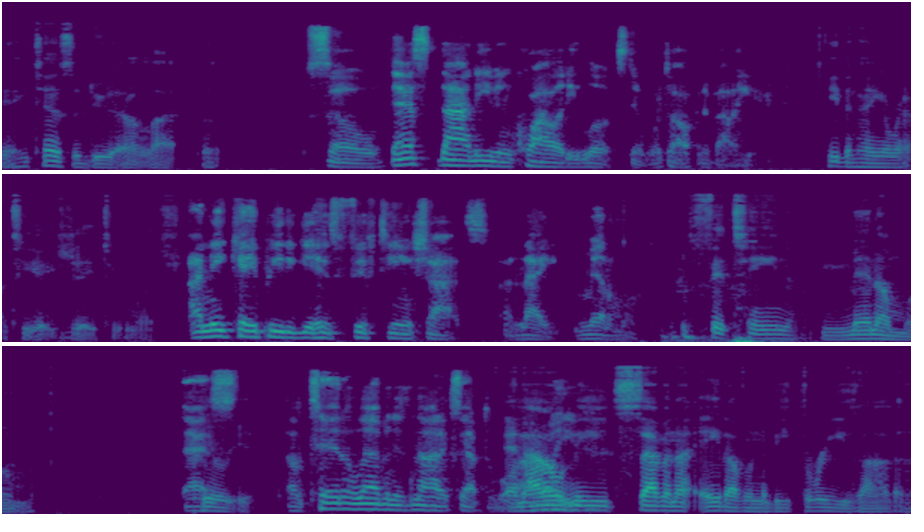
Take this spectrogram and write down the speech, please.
Yeah, he tends to do that a lot. But so that's not even quality looks that we're talking about here. He been hanging around THJ too much. I need KP to get his 15 shots a night minimum. 15 minimum. That's period. A 10, 11 is not acceptable. And I, I don't need seven or eight of them to be threes either.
